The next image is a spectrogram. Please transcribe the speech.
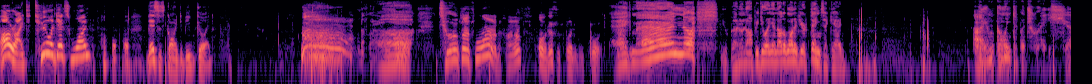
All right, two against one. This is going to be good. two against one, huh? Oh, this is going to be good. Eggman, you better not be doing another one of your things again. I am going to betray Shadow.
